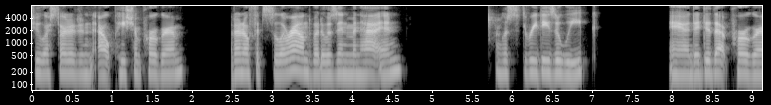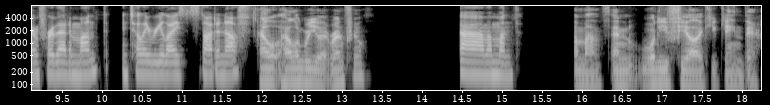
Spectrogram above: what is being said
to I started an outpatient program. I don't know if it's still around, but it was in Manhattan. It was 3 days a week and I did that program for about a month until I realized it's not enough. How how long were you at Renfrew? Um, a month. A month. And what do you feel like you gained there?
